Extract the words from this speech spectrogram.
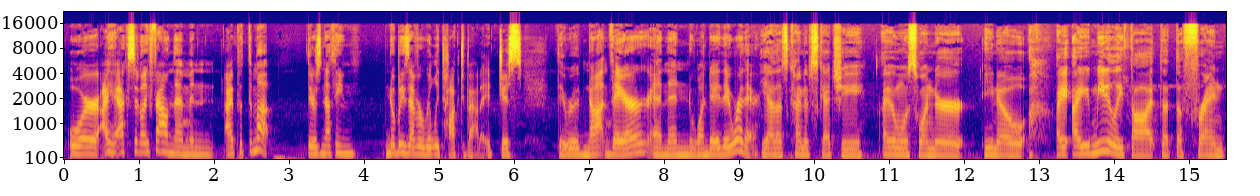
or "I accidentally found them and I put them up." There's nothing. Nobody's ever really talked about it. it just they were not there, and then one day they were there. Yeah, that's kind of sketchy. I almost wonder, you know, I, I immediately thought that the friend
